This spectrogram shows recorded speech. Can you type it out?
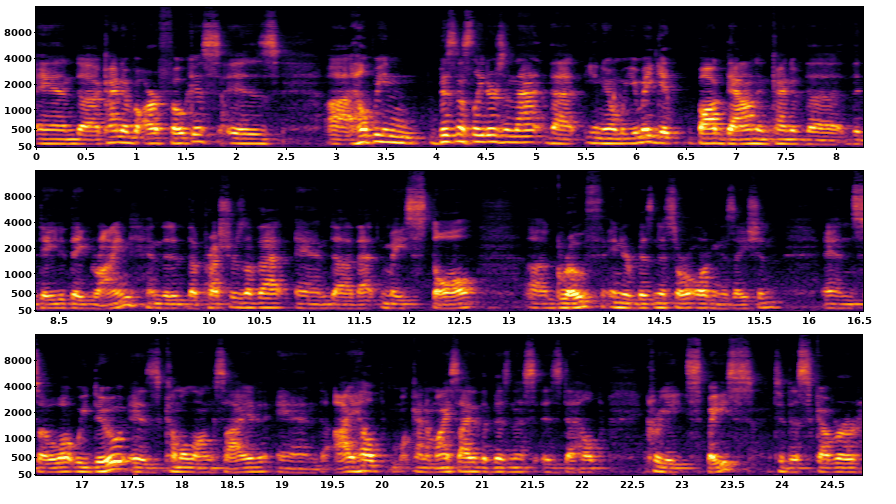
and uh, kind of our focus is uh, helping business leaders in that that you know you may get bogged down in kind of the the day to day grind and the the pressures of that, and uh, that may stall uh, growth in your business or organization. And so what we do is come alongside, and I help. Kind of my side of the business is to help create space to discover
